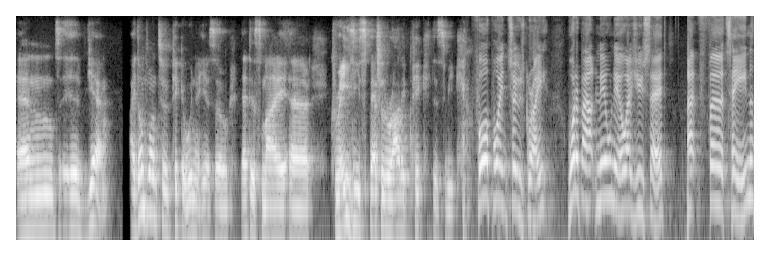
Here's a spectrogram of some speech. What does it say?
And uh, yeah, I don't want to pick a winner here, so that is my uh, crazy special Radek pick this week. 4.2 is great. What about nil nil, as you said, at 13?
